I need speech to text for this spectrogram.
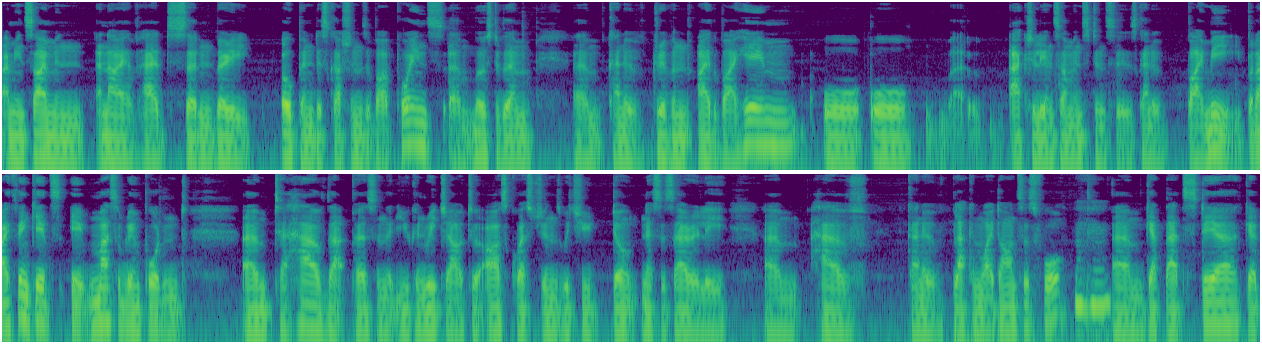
I mean, Simon and I have had certain very open discussions about points. Um, most of them um, kind of driven either by him or or uh, actually in some instances kind of by me. But I think it's it massively important um, to have that person that you can reach out to ask questions which you don't necessarily um, have kind of black and white answers for. Mm-hmm. Um, get that steer, get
